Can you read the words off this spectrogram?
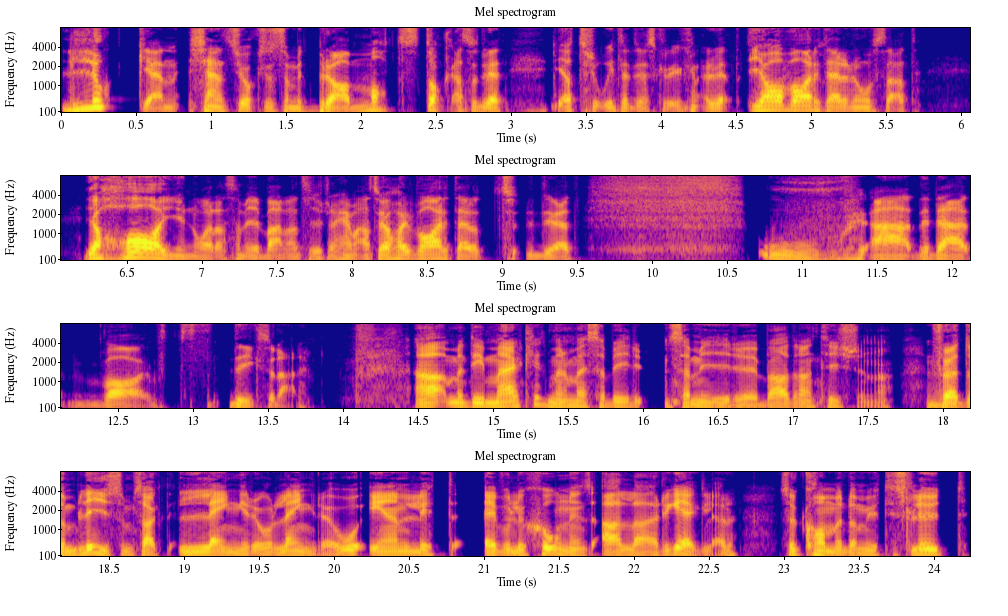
looken känns ju också som ett bra måttstock. Alltså, du vet, jag tror inte att jag skulle kunna... Du vet, jag har varit där och nosat. Jag har ju några Samir Badran t-shirtar hemma. Alltså jag har ju varit där och t- du vet... Oh, ah, det där var... Det gick sådär. Ja, men det är märkligt med de här Samir, Samir Badran t-shirtarna. Mm. För att de blir som sagt längre och längre och enligt evolutionens alla regler så kommer de ju till slut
